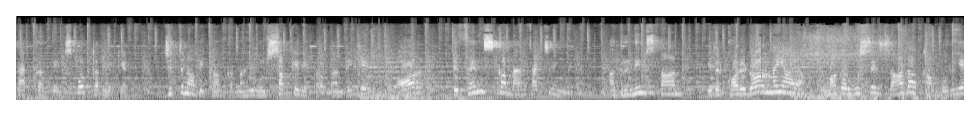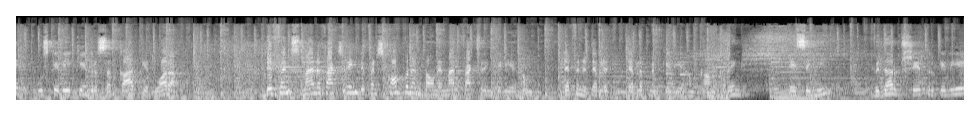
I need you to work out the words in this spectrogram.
पैक करके एक्सपोर्ट करने के जितना भी काम करना है, उन सब के लिए प्रावधान देंगे। और डिफेंस का मैन्युफैक्चरिंग में अग्रणी स्थान इधर कॉरिडोर नहीं आया, मगर उससे ज़्यादा काम हो रही है। उसके लिए केंद्र सरकार के द्वारा defence manufacturing defence component bound manufacturing के लिए हम डेफिनेट डेवलपमेंट के लिए हम काम करेंगे। ऐसे ही विदर्भ क्षेत्र के लिए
